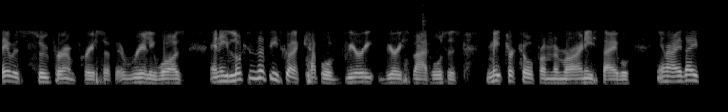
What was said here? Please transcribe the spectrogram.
That was super impressive. It really was. And he looks as if he's got a couple of very, very smart horses. Metrical from the Moroney stable. You know, they,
